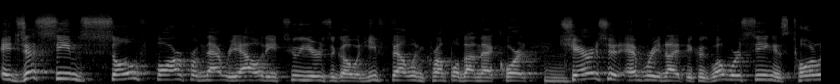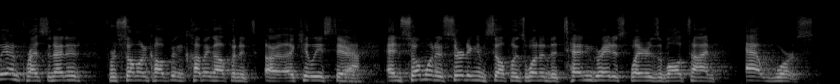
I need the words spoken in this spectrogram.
It just seemed so far from that reality two years ago when he fell and crumpled on that court. Mm. Cherish it every night because what we're seeing is totally unprecedented for someone coming off an uh, Achilles tear yeah. and someone asserting himself as one of the 10 greatest players of all time at worst.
